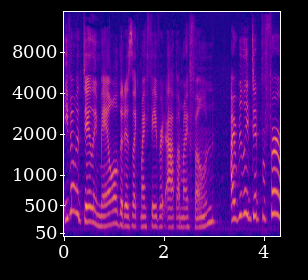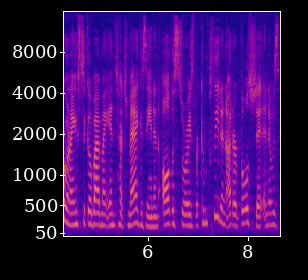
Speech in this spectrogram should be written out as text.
even with Daily Mail, that is like my favorite app on my phone, I really did prefer when I used to go buy my In Touch magazine and all the stories were complete and utter bullshit. And it was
